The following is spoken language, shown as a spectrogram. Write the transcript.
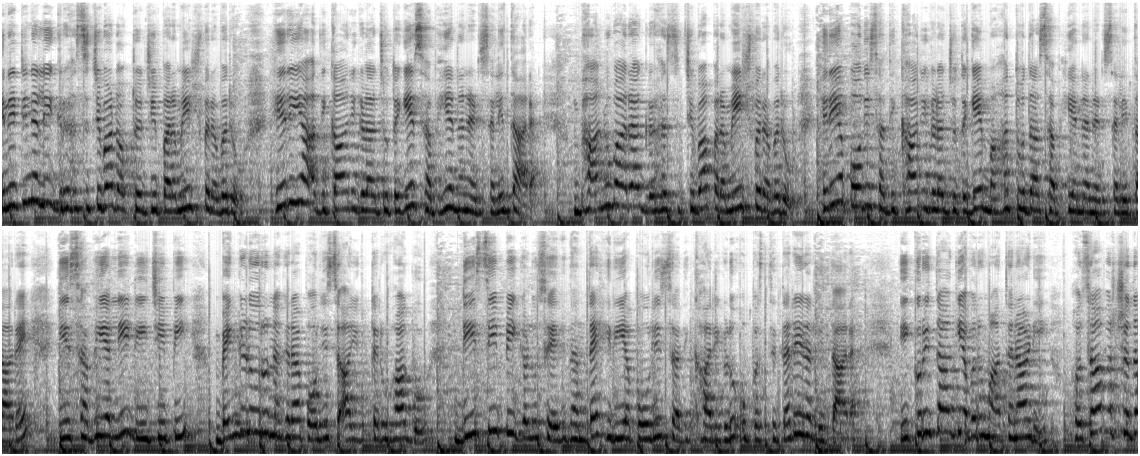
ಈ ನಿಟ್ಟಿನಲ್ಲಿ ಗೃಹ ಸಚಿವ ಡಾಕ್ಟರ್ ಜಿ. ಪರಮೇಶ್ವರ್ ಅವರು ಹಿರಿಯ ಅಧಿಕಾರಿಗಳ ಜೊತೆಗೆ ಸಭೆಯನ್ನು ನಡೆಸಲಿದ್ದಾರೆ. ಭಾನುವಾರ ಗೃಹ ಸಚಿವ ಪರಮೇಶ್ವರ್ ಅವರು ಹಿರಿಯ ಪೊಲೀಸ್ ಅಧಿಕಾರಿಗಳ ಜೊತೆಗೆ ಮಹತ್ವದ ಸಭೆಯನ್ನು ನಡೆಸಲಿದ್ದಾರೆ. ಈ ಸಭೆಯಲ್ಲಿ ಡಿಜಿಪಿ ಬೆಂಗಳೂರು ನಗರ ಪೊಲೀಸ್ ಆಯುಕ್ತರು ಹಾಗೂ ಡಿಸಿಪಿಗಳು ಸೇರಿದಂತೆ ಹಿರಿಯ ಪೊಲೀಸ್ ಅಧಿಕಾರಿಗಳು ಉಪಸ್ಥಿತರಿರಲಿದ್ದಾರೆ. ಈ ಕುರಿತಾಗಿ ಅವರು ಮಾತನಾಡಿ, ಹೊಸ ವರ್ಷದ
